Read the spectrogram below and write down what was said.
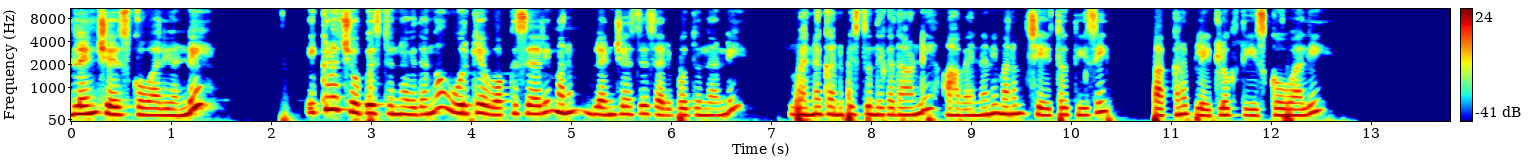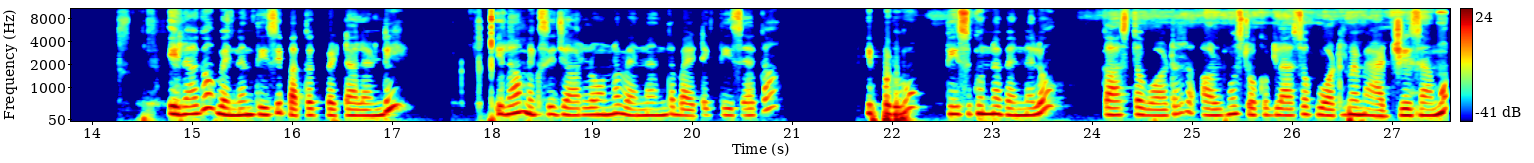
బ్లెండ్ చేసుకోవాలి అండి. ఇక్కడ చూపిస్తున్న విధంగా ఊరికే ఒక్కసారి మనం బ్లెండ్ చేస్తే సరిపోతుందండి. వెన్న కనిపిస్తుంది కదా అండి. ఆ వెన్నని మనం చేతితో తీసి పక్కన ప్లేట్లోకి తీసుకోవాలి. ఇలాగా వెన్నను తీసి పక్కకు పెట్టాలండి. ఇలా మిక్సీ జార్లో ఉన్న వెన్న అంతా బయటకు తీసాక ఇప్పుడు తీసుకున్న వెన్నలో కాస్త వాటర్ ఆల్మోస్ట్ ఒక గ్లాస్ ఆఫ్ వాటర్ మేము యాడ్ చేసాము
